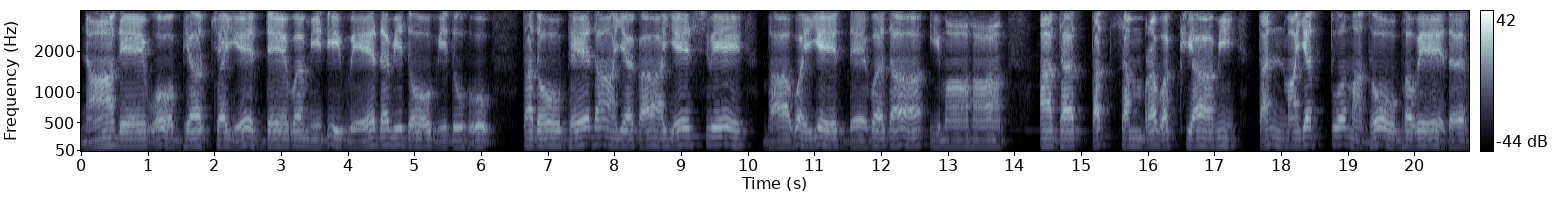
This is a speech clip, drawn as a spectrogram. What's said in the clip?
नादेवोऽभ्यर्चयेद्देवमिति वेदविदो विदुः। ततो भेदायकाये स्वे भावयेद्देवदा इमाः। अध तत्सम्प्रवक्ष्यामि तन्मयत्वमधो भवेद्।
